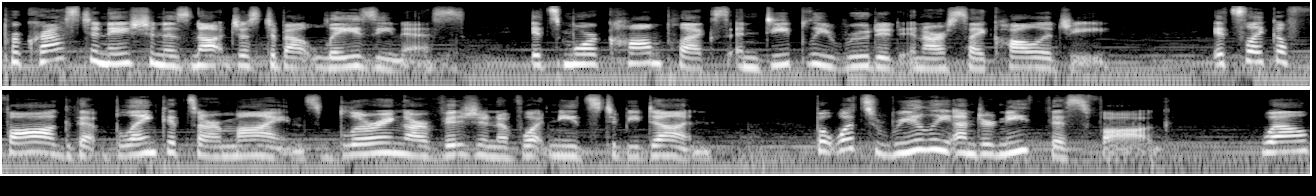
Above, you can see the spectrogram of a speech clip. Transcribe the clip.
Procrastination is not just about laziness, it's more complex and deeply rooted in our psychology. It's like a fog that blankets our minds, blurring our vision of what needs to be done. But what's really underneath this fog? Well,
